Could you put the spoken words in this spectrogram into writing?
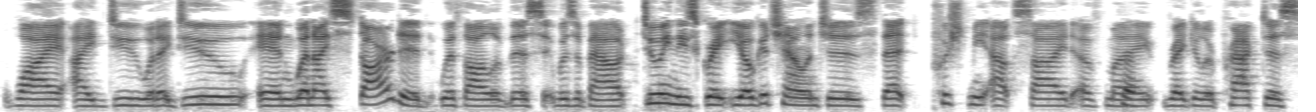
why I do what I do. And when I started with all of this, it was about doing these great yoga challenges that pushed me outside of my sure. regular practice,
